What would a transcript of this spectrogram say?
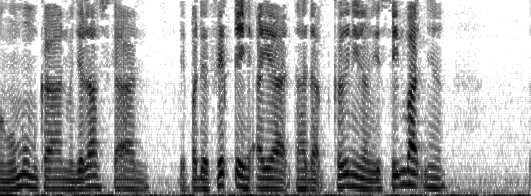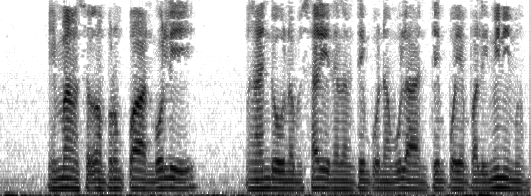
mengumumkan, menjelaskan daripada fiqih ayat terhadap perkara ini dan istinbatnya. Memang seorang perempuan boleh mengandung dan bersalin dalam tempoh 6 bulan tempoh yang paling minimum.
